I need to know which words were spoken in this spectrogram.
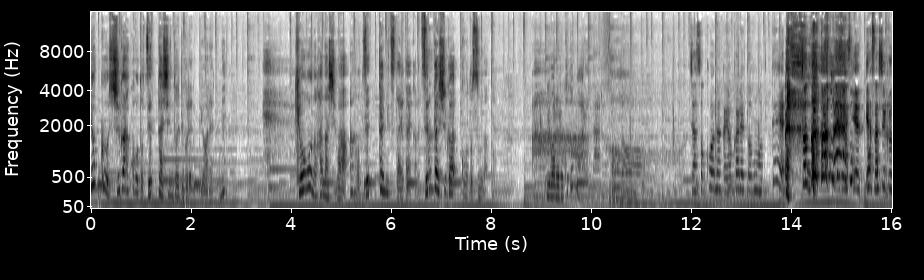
よくシュガーコート絶対しんどいてくれって言われてね。今日の話はもう絶対に伝えたいから絶対シュガーコートすんなと言われることもある。なる。じゃあそこはなんか良かれと思って ちょっと優しく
